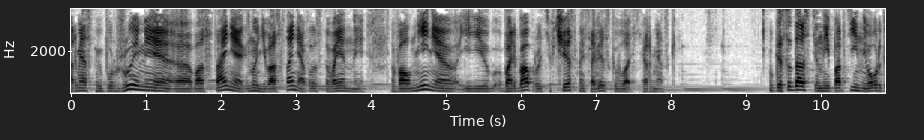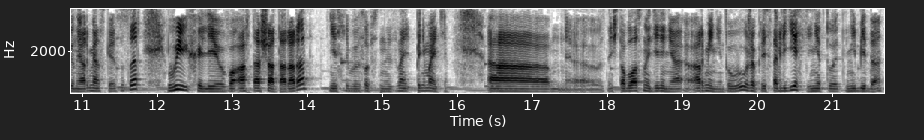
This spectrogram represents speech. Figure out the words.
армянскими буржуями э, восстания, ну не восстания, а просто военные волнения и борьба против честной советской власти армянской. Государственные и партийные органы Армянской ССР выехали в Арташат Арарат, если вы, собственно, знаете, понимаете, а, э, значит, областное деление Армении, то вы уже представили, если нет, то это не беда.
